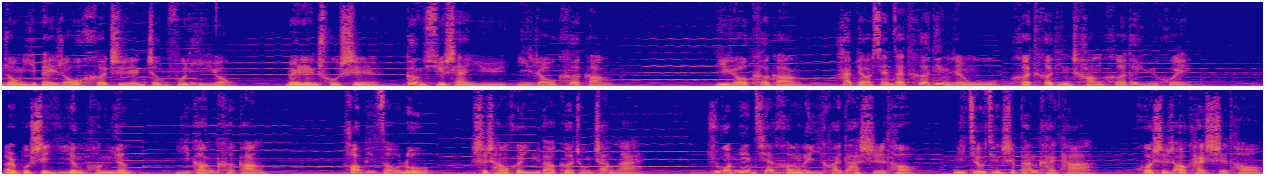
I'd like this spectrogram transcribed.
容易被柔和之人征服利用。为人处事，更需善于以柔克刚。以柔克刚，还表现在特定人物和特定场合的迂回，而不是以硬碰硬，以刚克刚。好比走路，时常会遇到各种障碍。如果面前横了一块大石头，你究竟是搬开它，或是绕开石头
